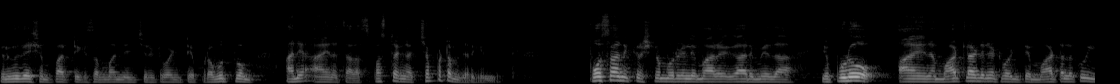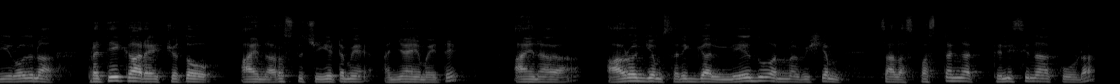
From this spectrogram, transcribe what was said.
తెలుగుదేశం పార్టీకి సంబంధించినటువంటి ప్రభుత్వం అని ఆయన చాలా స్పష్టంగా చెప్పటం జరిగింది. పోసాని కృష్ణమురళి గారి మీద ఎప్పుడో ఆయన మాట్లాడినటువంటి మాటలకు ఈ రోజున ప్రతీకారేచ్ఛతో ఆయన అరెస్టు చేయటమే అన్యాయమైతే ఆయన ఆరోగ్యం సరిగ్గా లేదు అన్న విషయం చాలా స్పష్టంగా తెలిసినా కూడా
